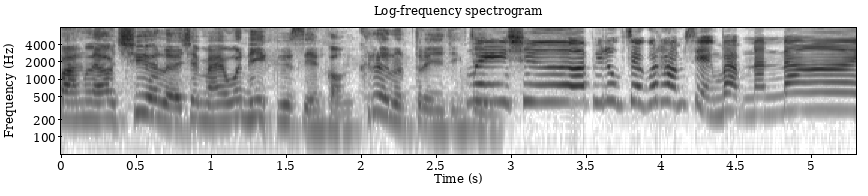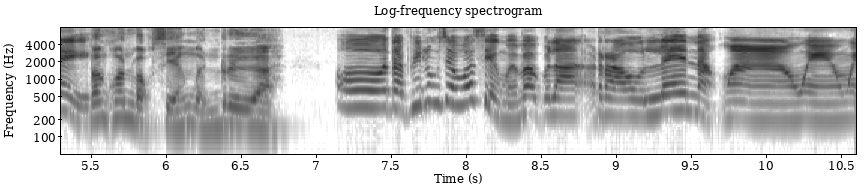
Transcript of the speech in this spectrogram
ฟังแล้วเชื่อเลยใช่ไหมว่านี่คือเสียงของเครื่องดนตรีจริงๆ ไม่เชื่อ พี่ลูกเจ้าก็ทำเสียงแบบนั้นได้ บางคนบอกเสียงเหมือนเรือโอ้แต่พี่ลูกเจ้าว่าเสียงเหมือนแบบเวลาเราเล่นอะว้าวแววแว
